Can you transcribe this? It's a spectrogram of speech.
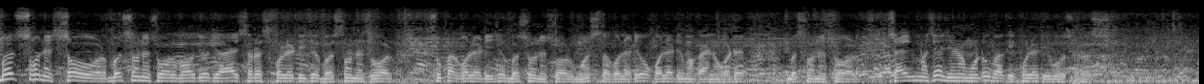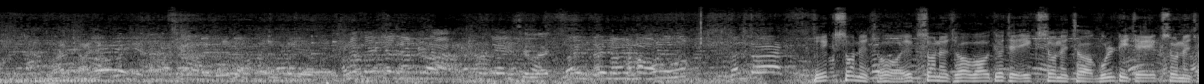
બસો ને સોળ બસો ને સોળ ભાવ થયો છે. આ સરસ ક્વોલિટી છે બસો ને સોળ. સુપર ક્વોલિટી છે બસો ને સોળ. મસ્ત ક્વોલિટી એવો ક્વોલિટીમાં કાંઈ ન ઘટે. બસો ને સોળ સાઇઝમાં છે જેના મોટું, બાકી ક્વોલિટી બહુ સરસ. એકસો ને છ, એકસો ને છ ભાવ થયો છે, એકસો ને છ. ગુલટી છે એકસો ને છ.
